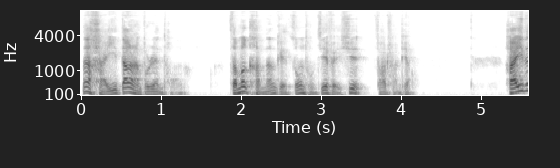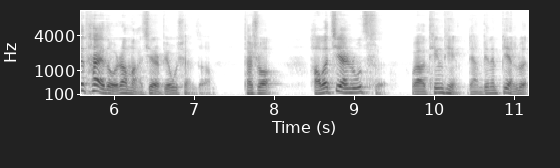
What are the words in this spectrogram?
那海伊当然不认同了，怎么可能给总统杰斐逊发传票？海伊的态度让马歇尔别无选择。他说：“好吧，既然如此，我要听听两边的辩论，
